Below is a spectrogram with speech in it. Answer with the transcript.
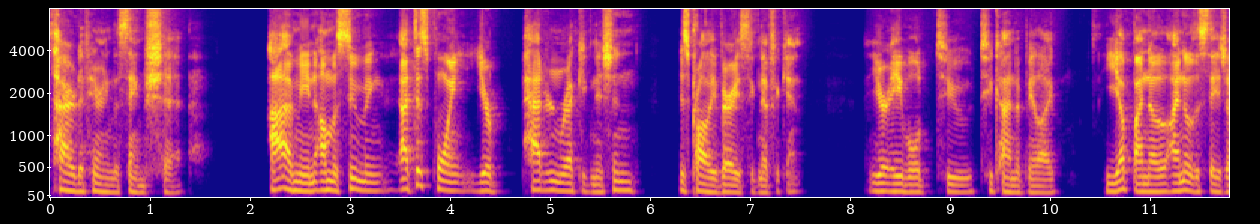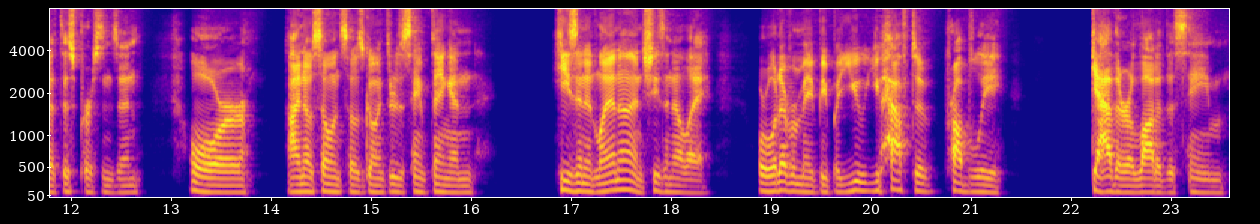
tired of hearing the same shit. I mean, I'm assuming at this point you're pattern recognition is probably very significant. You're able to to kind of be like, "Yep, I know I know the stage that this person's in," or "I know so and so is going through the same thing, and he's in Atlanta and she's in LA," or whatever it may be. But you you have to probably gather a lot of the same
